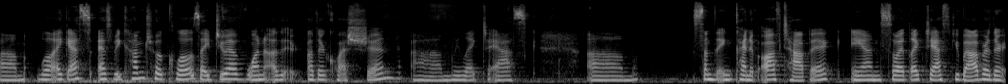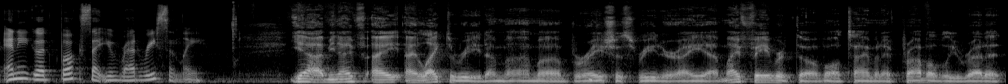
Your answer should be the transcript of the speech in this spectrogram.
Um, well, I guess as we come to a close, I do have one other other question. Um, we like to ask um, something kind of off topic, and so I'd like to ask you, Bob, are there any good books that you've read recently? Yeah, I mean, I've, I I like to read. I'm a, I'm a voracious reader. I uh, my favorite though of all time, and I've probably read it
